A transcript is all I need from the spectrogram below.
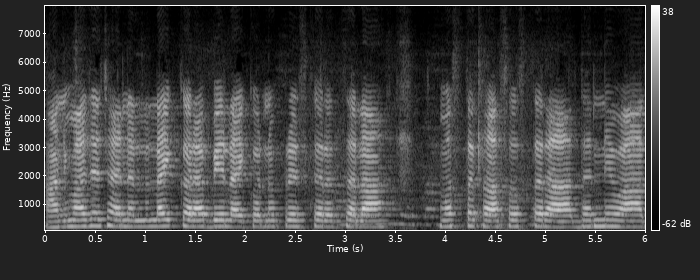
आणि माझ्या चॅनलला लाईक करा बेल आयकॉनवर प्रेस करत चला. मस्त खा स्वस्त राहा धन्यवाद.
